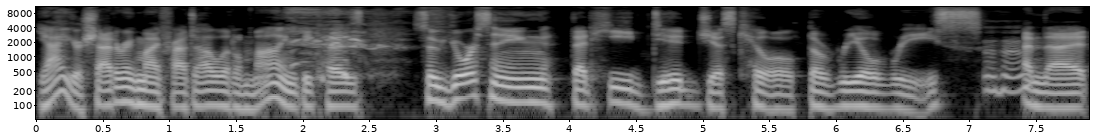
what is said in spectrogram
yeah, you're shattering my fragile little mind because. So you're saying that he did just kill the real Rhys, Mhm. and that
